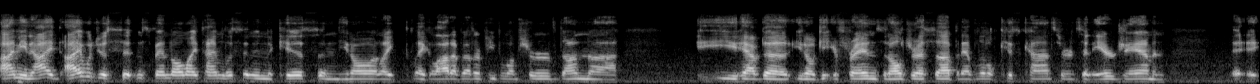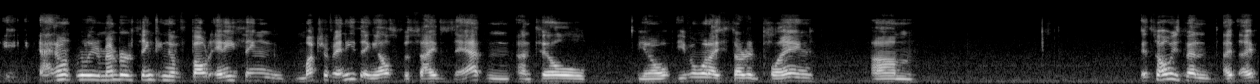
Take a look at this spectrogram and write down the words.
I mean, I I would just sit and spend all my time listening to Kiss, and you know, like like a lot of other people, I'm sure have done. Uh, you have to you know get your friends and all dress up and have little Kiss concerts and air jam, and I I don't really remember thinking about anything much of anything else besides that, and until you know, even when I started playing, um, it's always been I, I've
